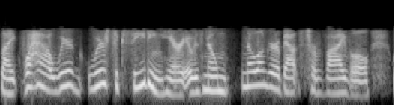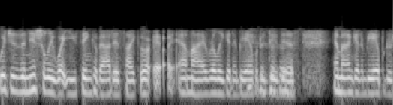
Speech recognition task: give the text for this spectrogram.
like, wow, we're we're succeeding here. It was no no longer about survival, which is initially what you think about is like, oh, am I really going to be able to do this? am I going to be able to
